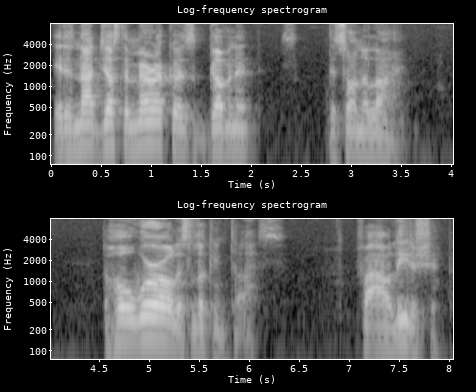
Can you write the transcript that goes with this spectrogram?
It is not just America's governance that's on the line. The whole world is looking to us for our leadership,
